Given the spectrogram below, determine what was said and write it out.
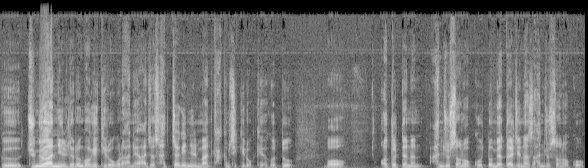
그 중요한 일들은 거기에 기록을 안 해요. 아주 사적인 일만 가끔씩 기록해요. 그것도 뭐 어떨 때는 한 줄 써놓고 또 몇 달 지나서 한 줄 써놓고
